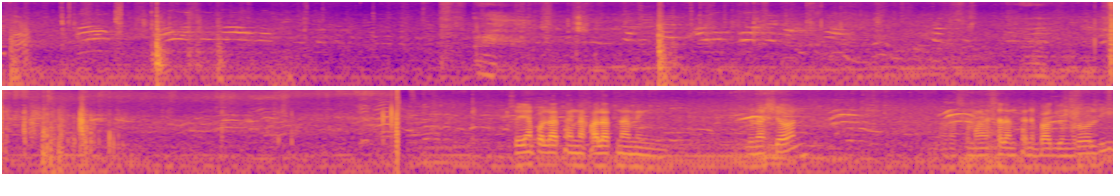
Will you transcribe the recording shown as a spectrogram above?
Ay, pa? So yan po lahat ng nakalat naming donasyon para sa mga nasalanta ni Bagyong Rolly.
